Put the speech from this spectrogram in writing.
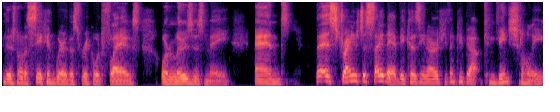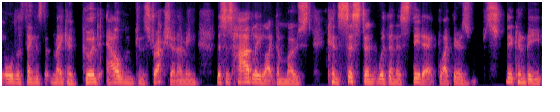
There's not a second where this record flags or loses me. And it's strange to say that because you know if you think about conventionally all the things that make a good album construction i mean this is hardly like the most consistent with an aesthetic. Like there's there can be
